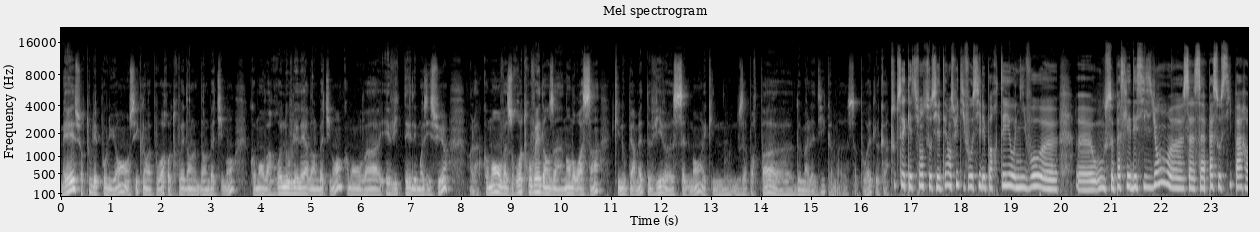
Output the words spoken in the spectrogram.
mais sur tous les polluants aussi que l'on va pouvoir retrouver dans, dans le bâtiment, comment on va renouveler l'air dans le bâtiment, comment on va éviter les moisissures, voilà, comment on va se retrouver dans un endroit sain qui nous permettent de vivre sainement et qui ne nous apportent pas euh, de maladies comme euh, ça pourrait être le cas. Toutes ces questions de société, ensuite, il faut aussi les porter au niveau euh, où se passent les décisions. Ça, passe aussi par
